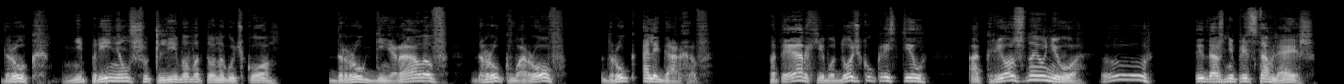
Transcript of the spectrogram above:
Друг не принял шутливого тона Гучко. Друг генералов, друг воров, друг олигархов. Патриарх его дочку крестил, а крестная у него... У, ты даже не представляешь.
